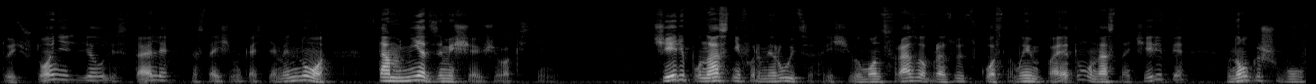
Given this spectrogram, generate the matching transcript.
То есть, что они сделали? Стали настоящими костями. Но там нет замещающего окостенения. Череп у нас не формируется хрящевым, он сразу образуется костным. И поэтому у нас на черепе много швов,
